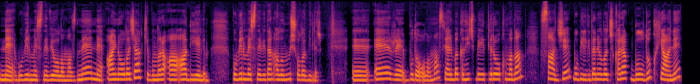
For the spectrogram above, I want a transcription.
N bu bir mesnevi olamaz. N, N aynı olacak ki bunlara AA diyelim. Bu bir mesneviden alınmış olabilir. Ee, e, R bu da olamaz. Yani bakın hiç beyitleri okumadan sadece bu bilgiden yola çıkarak bulduk. Yani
